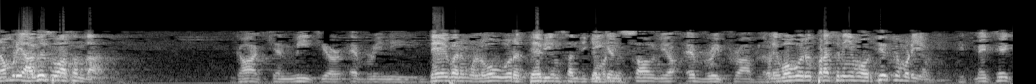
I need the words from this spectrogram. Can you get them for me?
நம்முடைய அவிசுவாசம் தான் God can meet your every need. தேவன் உங்கள் ஒவ்வொரு தேவையும் சந்திக்க He can முடியும் solve your every உங்களுடைய problem. ஒவ்வொரு பிரச்சனையும் அவர் தீர்க்க முடியும் It may take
